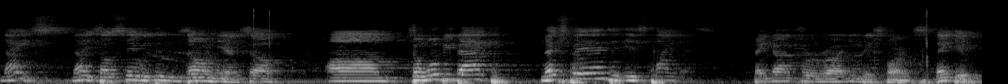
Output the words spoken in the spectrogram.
Nice. Nice. I'll stay within the zone here. So, um, so we'll be back. Next band is Kindness. Thank God for uh, index cards. Thank you.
